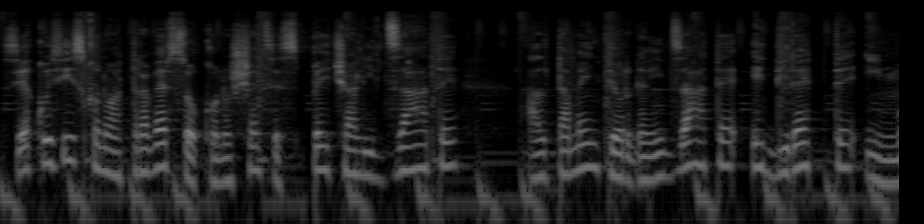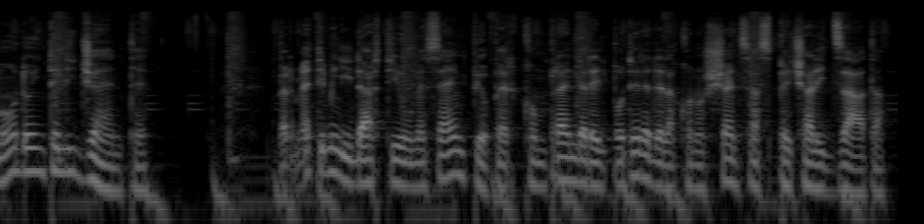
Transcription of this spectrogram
si acquisiscono attraverso conoscenze specializzate, altamente organizzate e dirette in modo intelligente. Permettimi di darti un esempio per comprendere il potere della conoscenza specializzata.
